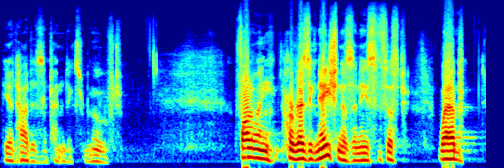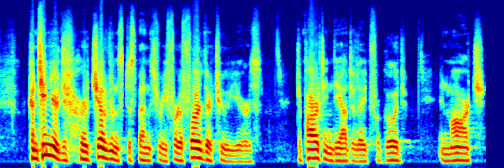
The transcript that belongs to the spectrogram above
he had had his appendix removed. Following her resignation as anaesthetist, Webb continued her children's dispensary for a further two years, departing the Adelaide for good in March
